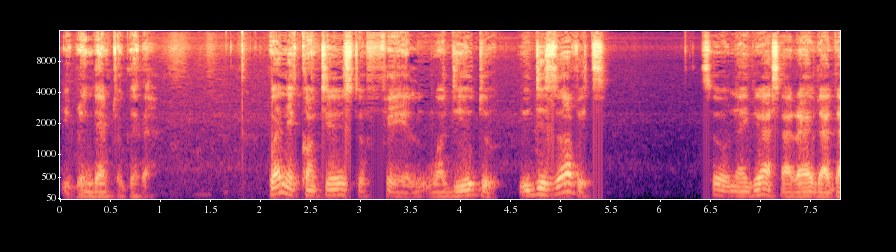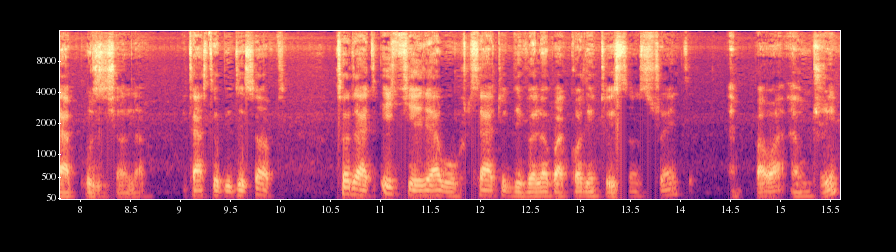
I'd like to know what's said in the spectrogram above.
You bring them together. When it continues to fail, what do you do? You dissolve it. So Nigeria has arrived at that position now. It has to be dissolved so that each area will start to develop according to its own strength and power and dream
